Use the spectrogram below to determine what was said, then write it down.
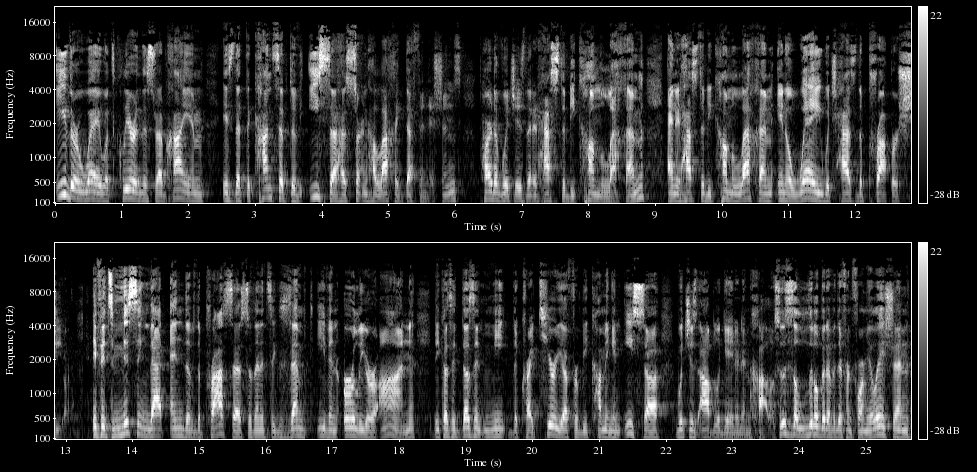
Either way, what's clear in this Rab Chaim is that the concept of Isa has certain halachic definitions, part of which is that it has to become lechem, and it has to become lechem in a way which has the proper shiur. If it's missing that end of the process, so then it's exempt even earlier on because it doesn't meet the criteria for becoming an Isa, which is obligated in Challah. So this is a little bit of a different formulation,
